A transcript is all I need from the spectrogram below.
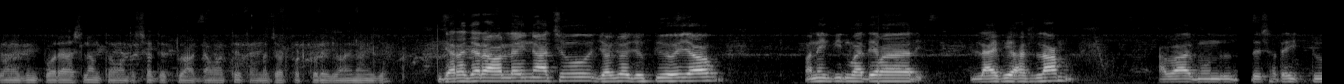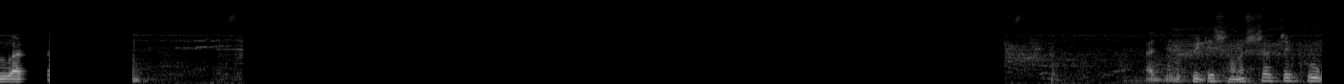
তো অনেকদিন পরে আসলাম, তোমাদের সাথে একটু আড্ডা মারতে, তোমরা ঝটপট করে জয়েন হয়ে যাও। যারা যারা অনলাইনে আছো ঝপ ঝপ যুক্ত হয়ে যাও। অনেক দিন বাদে আবার লাইভে আসলাম। আবার বন্ধুদের সাথে একটু আর পিঠের সমস্যা হচ্ছে খুব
